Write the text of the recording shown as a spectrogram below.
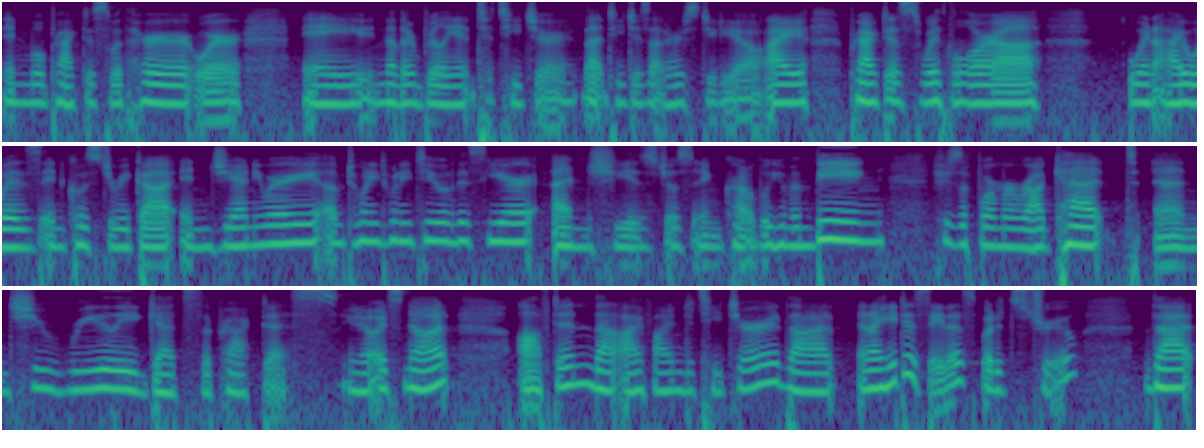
and we'll practice with her or a, another brilliant teacher that teaches at her studio. I practiced with Laura when I was in Costa Rica in January of 2022 of this year, and she is just an incredible human being. She's a former Rockette, and she really gets the practice. You know, it's not often that I find a teacher that, and I hate to say this, but it's true, that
